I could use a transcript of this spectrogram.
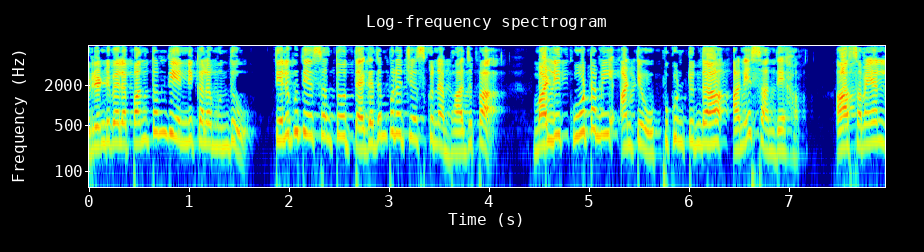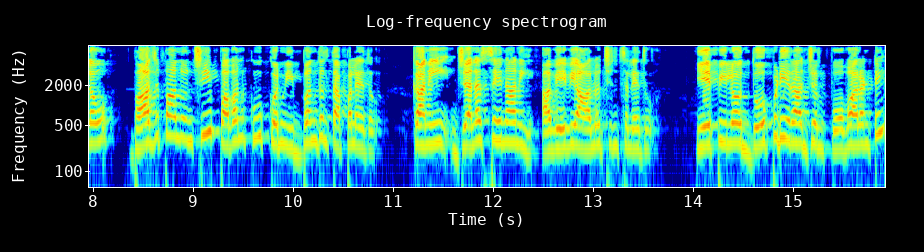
రెండు వేల పంతొమ్మిది ఎన్నికల ముందు తెలుగుదేశంతో తెగదెంపులు చేసుకున్న భాజపా మళ్ళీ కూటమి అంటే ఒప్పుకుంటుందా అనే సందేహం. ఆ సమయంలో భాజపా నుంచి పవన్కు కొన్ని ఇబ్బందులు తప్పలేదు. కానీ జనసేనాని అవేవి ఆలోచించలేదు. ఏపీలో దోపిడీ రాజ్యం పోవాలంటే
